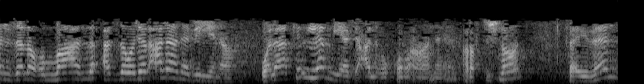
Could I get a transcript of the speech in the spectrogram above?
أنزله الله عز وجل على نبينا ولكن لم يجعله قرآنا. عرفت شلون؟ فإذا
